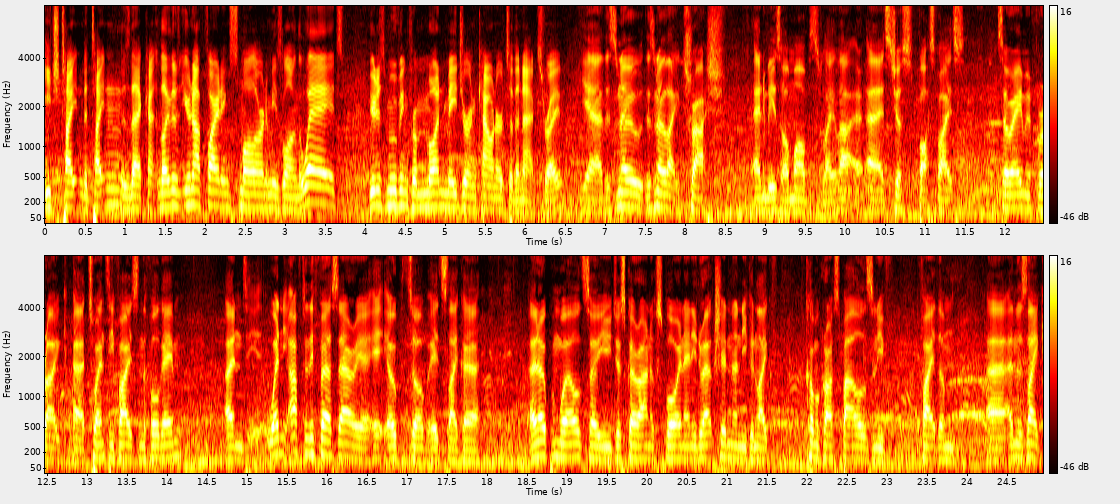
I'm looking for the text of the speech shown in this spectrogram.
each Titan to Titan. Is that kind like you're not fighting smaller enemies along the way? It's you're just moving from one major encounter to the next, right? Yeah, there's no there's no like trash enemies or mobs like that. Uh, it's just boss fights. So we're aiming for like uh, 20 fights in the full game. And when after the first area, it opens up. It's like a an open world, so you just go around exploring any direction, and you can like come across battles and you fight them. Uh, and there's like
